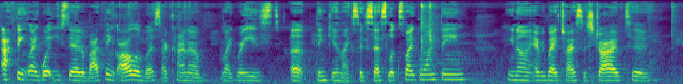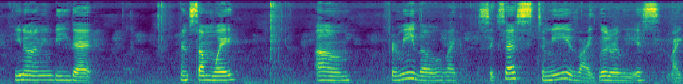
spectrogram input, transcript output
I think like what you said about I think all of us are kind of like raised up thinking like success looks like one thing, you know, everybody tries to strive to, you know what I mean, be that in some way. Um, for me though, like success to me is like literally it's like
